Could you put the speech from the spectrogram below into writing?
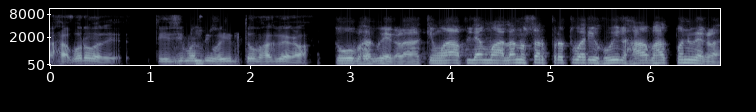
हा बरोबर आहे. तेजीमध्ये होईल तो भाग वेगळा. तो भाग वेगळा. किंवा आपल्या मालानुसार प्रतवारी होईल हा भाग पण वेगळा.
